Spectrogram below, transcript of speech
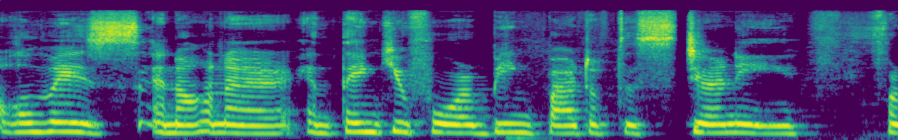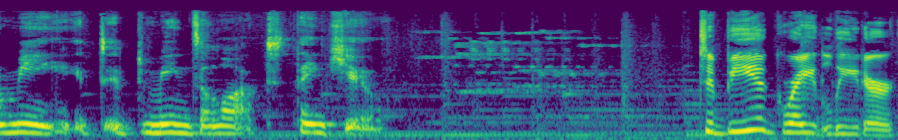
Always an honor. And thank you for being part of this journey. For me, it, it means a lot. Thank you. To be a great leader,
